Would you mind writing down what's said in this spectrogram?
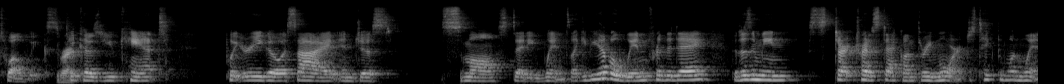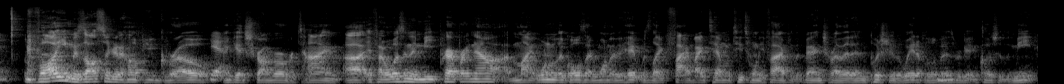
12 weeks Right. because you can't put your ego aside and just small steady wins like if you have a win for the day that doesn't mean start try to stack on three more just take the one win Volume is also going to help you grow Yeah. and get stronger over time. Uh, if I wasn't in meet prep right now, my one of the goals I wanted to hit was like five by ten with two twenty five for the bench, rather than pushing the weight up a little bit as we're getting closer to the meet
